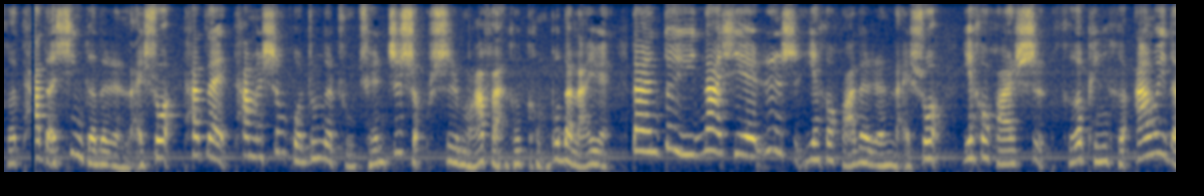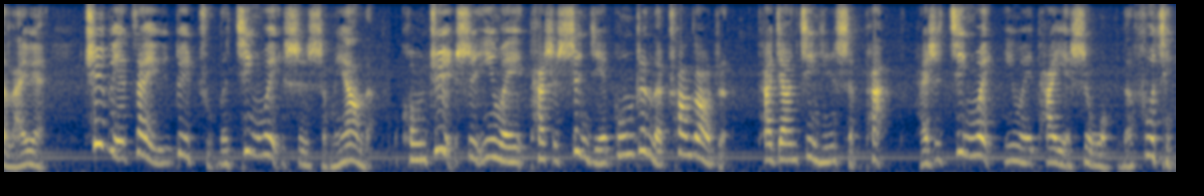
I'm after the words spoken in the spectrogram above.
和他的性格的人来说，他在他们生活中的主权之手是麻烦和恐怖的来源；但对于那些认识耶和华的人来说，耶和华是和平和安慰的来源。区别在于对主的敬畏是什么样的。恐惧是因为他是圣洁公正的创造者，他将进行审判；还是敬畏，因为他也是我们的父亲。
